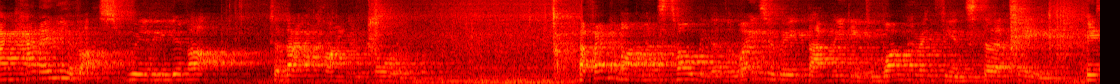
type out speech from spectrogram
And can any of us really live up to that kind of calling? A friend of mine once told me that the way to read that reading from 1 Corinthians 13 is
